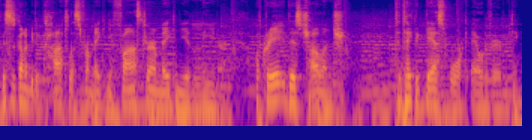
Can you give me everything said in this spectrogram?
this is going to be the catalyst for making you faster and making you leaner. I've created this challenge to take the guesswork out of everything.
